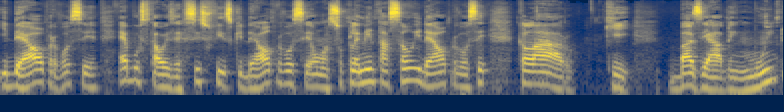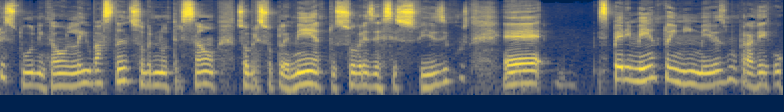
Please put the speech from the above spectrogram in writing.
ideal para você, é buscar o exercício físico ideal para você, uma suplementação ideal para você. Claro que baseado em muito estudo, então eu leio bastante sobre nutrição, sobre suplementos, sobre exercícios físicos. É, experimento em mim mesmo para ver o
